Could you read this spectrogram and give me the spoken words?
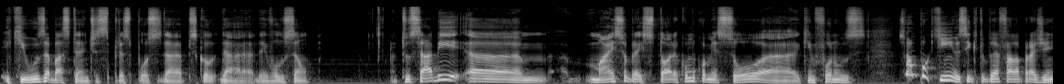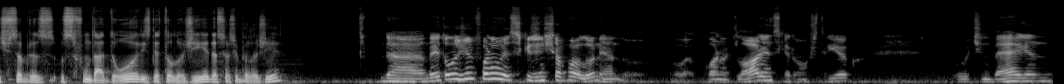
e que usa bastante esses pressupostos da, da, da evolução. Tu sabe uh, mais sobre a história, como começou, uh, quem foram os. Só um pouquinho, assim, que tu puder falar pra gente sobre os, os fundadores da etologia, da sociobiologia? Da, da etologia foram esses que a gente já falou, né? Do, o Lawrence, que era um austríaco, o Tim Bergen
